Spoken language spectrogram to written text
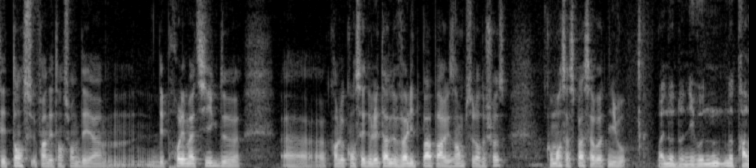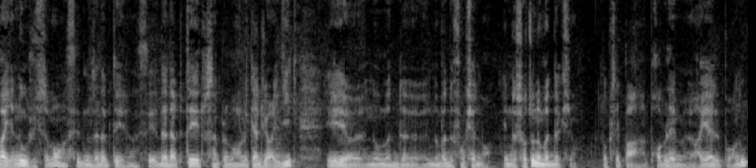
des, tensions, enfin, des, tensions des, des problématiques de quand le Conseil de l'État ne valide pas, par exemple, ce genre de choses. Comment ça se passe à votre niveau bah, notre, niveau, notre travail à nous, justement, hein, c'est de nous adapter. Hein. c'est d'adapter tout simplement le cadre juridique et nos, modes de, nos modes de fonctionnement, et surtout nos modes d'action. Donc ce n'est pas un problème réel pour nous,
